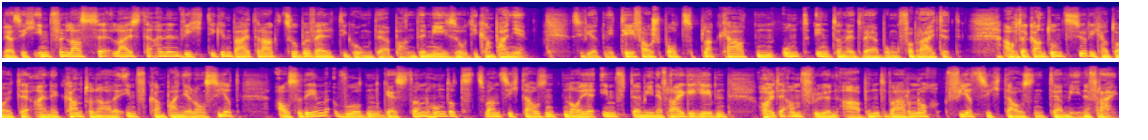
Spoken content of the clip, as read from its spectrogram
Wer sich impfen lasse, leiste einen wichtigen Beitrag zur Bewältigung der Pandemie, so die Kampagne. Sie wird mit TV-Spots, Plakaten und Internetwerbung verbreitet. Auch der Kanton Zürich hat heute eine kantonale Impfkampagne lanciert. Außerdem wurden gestern 120.000 neue Impftermine freigegeben gegeben. Heute am frühen Abend waren noch 40.000 Termine frei.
